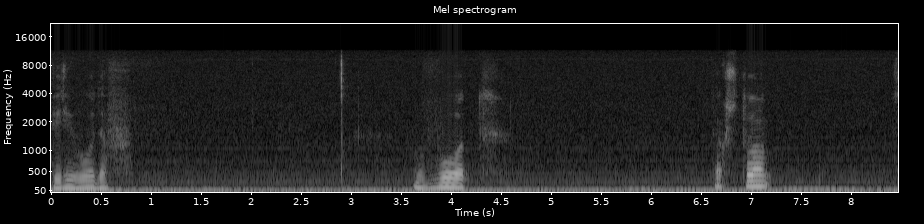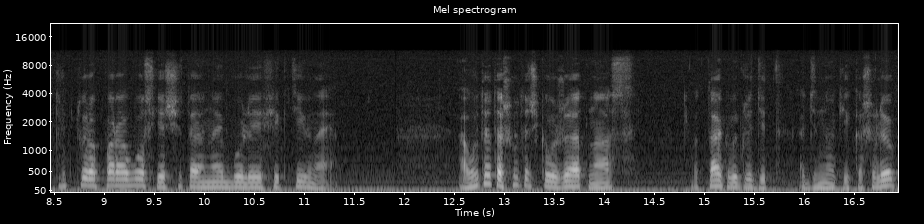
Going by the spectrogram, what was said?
переводов. Вот. Так что структура паровоз я считаю наиболее эффективная. А вот эта шуточка уже от нас. Вот так выглядит одинокий кошелек,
